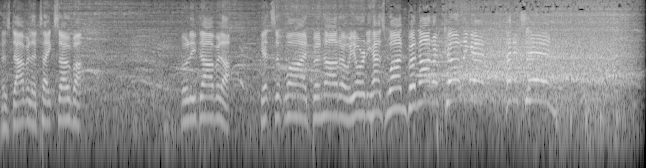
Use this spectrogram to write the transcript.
as Davila takes over. Uli Davila gets it wide. Bernardo, he already has one. Bernardo curling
